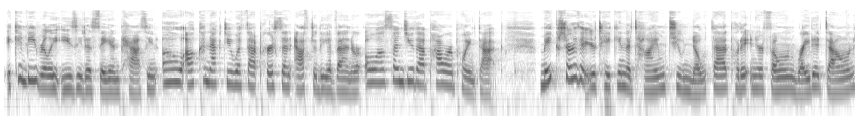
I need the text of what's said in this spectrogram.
It can be really easy to say in passing, oh, I'll connect you with that person after the event, or oh, I'll send you that PowerPoint deck. Make sure that you're taking the time to note that, put it in your phone, write it down,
